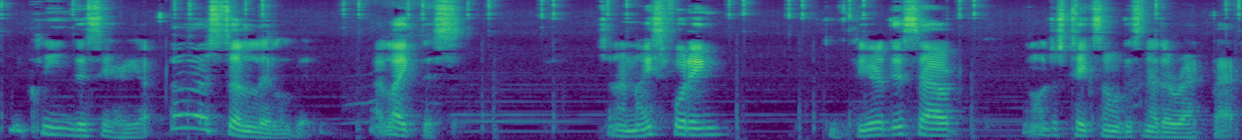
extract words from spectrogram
Let me clean this area just a little bit. I like this. It's on a nice footing. Clear this out, and I'll just take some of this nether netherrack back.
